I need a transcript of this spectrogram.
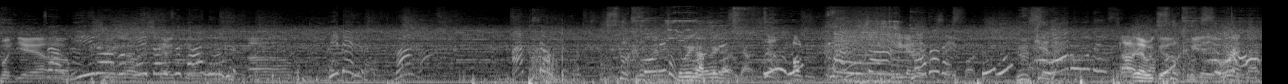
but yeah. Um, um we got it, we got it, we got it. Oh, there we go. Yeah, yeah, we're at that.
